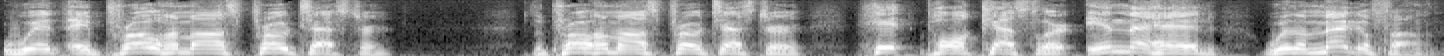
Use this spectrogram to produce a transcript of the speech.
with a pro Hamas protester. The pro Hamas protester hit Paul Kessler in the head with a megaphone.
